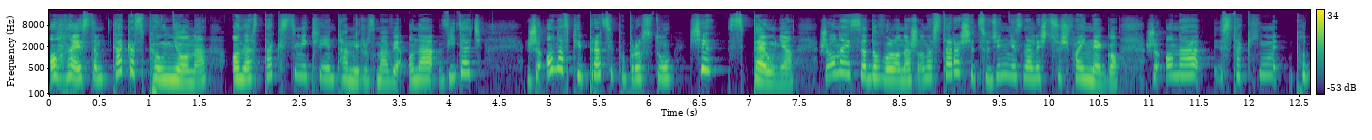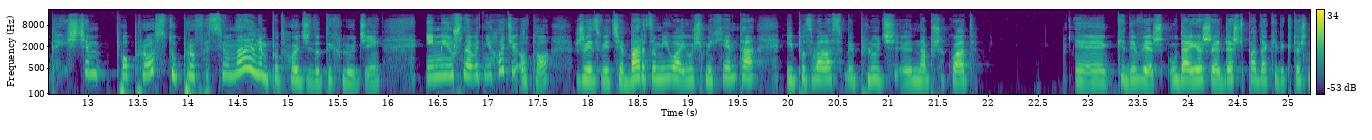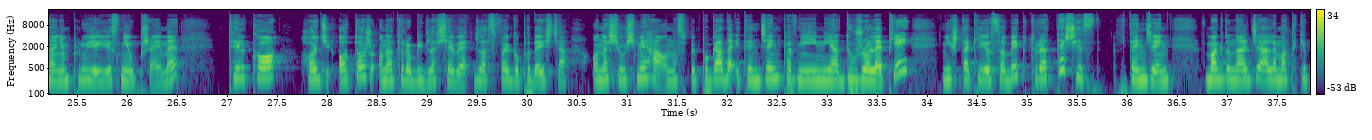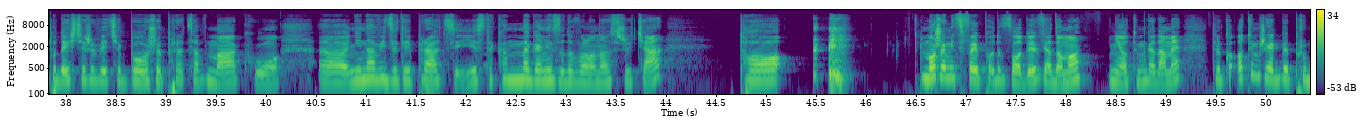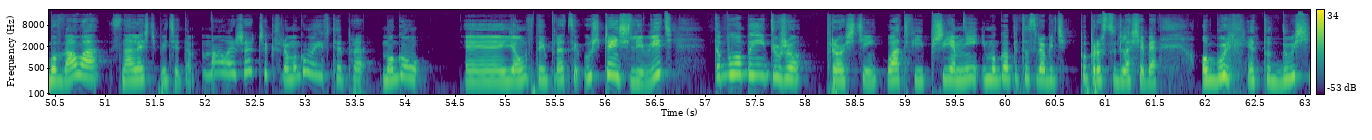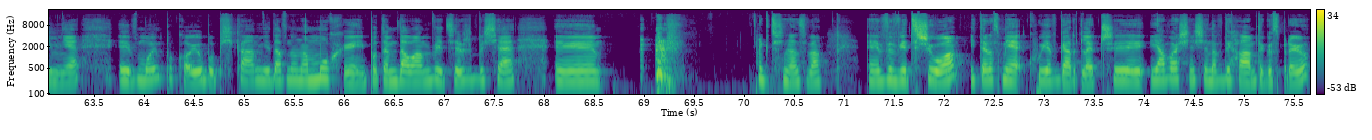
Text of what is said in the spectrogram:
Ona jest tam taka spełniona, ona tak z tymi klientami rozmawia, ona widać, że ona w tej pracy po prostu się spełnia, że ona jest zadowolona, że ona stara się codziennie znaleźć coś fajnego, że ona z takim podejściem po prostu profesjonalnym podchodzi do tych ludzi. I mi już nawet nie chodzi o to, że jest, wiecie, bardzo miła i uśmiechnięta i pozwala sobie pluć y, na przykład, yy, kiedy wiesz, udaje, że deszcz pada, kiedy ktoś na nią pluje i jest nieuprzejmy, tylko Chodzi o to, że ona to robi dla siebie, dla swojego podejścia. Ona się uśmiecha, ona sobie pogada i ten dzień pewnie jej mija dużo lepiej niż takiej osobie, która też jest w ten dzień w McDonaldzie, ale ma takie podejście, że wiecie, Boże, praca w maku, e, nienawidzę tej pracy i jest taka mega niezadowolona z życia, to może mieć swoje podwody, wiadomo, nie o tym gadamy, tylko o tym, że jakby próbowała znaleźć, wiecie, te małe rzeczy, które mogą, jej w tej mogą e, ją w tej pracy uszczęśliwić, to byłoby jej dużo prościej, łatwiej, przyjemniej i mogłaby to zrobić po prostu dla siebie. Ogólnie to dusi mnie y, w moim pokoju, bo psikałam niedawno na muchy i potem dałam, wiecie, żeby się... Yy, jak to się nazywa? Yy, wywietrzyło i teraz mnie kuje w gardle. Czy ja właśnie się nawdychałam tego sprayu?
